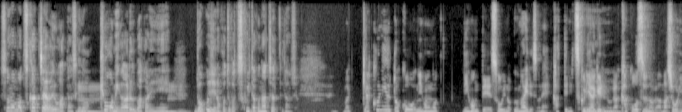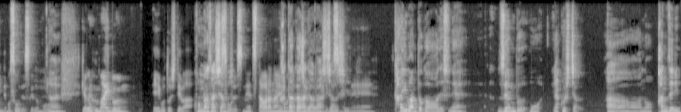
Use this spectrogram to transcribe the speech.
そのまま使っちゃえばよかったんですけど、うん興味があるばかりにうんう、ん独自の言葉作りたくなっちゃってたんですよ。まあ、逆に言うと、こう、日本語、日本ってそういうのうまいですよね。勝手に作り上げるのが、うん加工するのが、まあ商品でもそうですけども、はい。逆にうまい分、英語としては、混乱させちゃうんですよそうで。すね。伝わらないようになっちゃうカタカナで表しちゃうし。台湾とかはですね、全部もう訳しちゃう。あーあの、完全に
